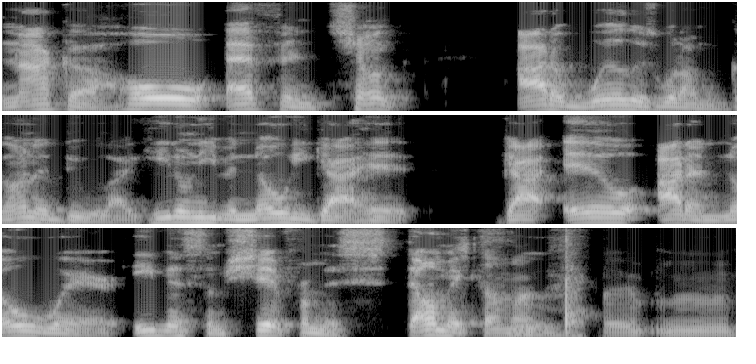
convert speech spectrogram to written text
knock a whole effing chunk out of Will is what I'm gonna do. Like he don't even know he got hit, got ill out of nowhere. Even some shit from his stomach. Stomach. Mm.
